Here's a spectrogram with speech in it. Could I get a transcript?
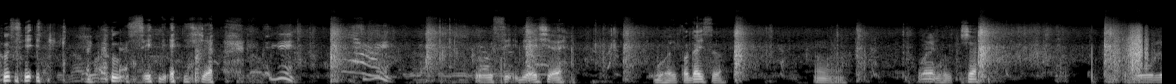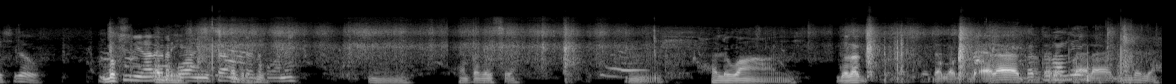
Kusi. Kusi dia siya. Sige. Sige. Kusi dia siya. Buhay pa guys oh. Oh. Buhay pa siya. Bulis daw. Box. Hindi na Abre. ko ang isa. Abre. Ano ko ano? Hmm. Yan pa guys oh. Hmm. Haluan. Dalag. Dalag, dalag, dalag, dalag, dalag.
